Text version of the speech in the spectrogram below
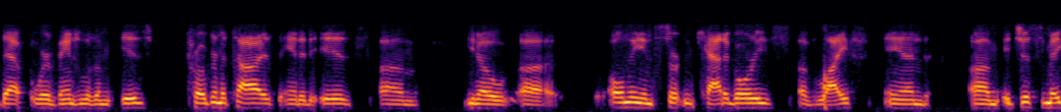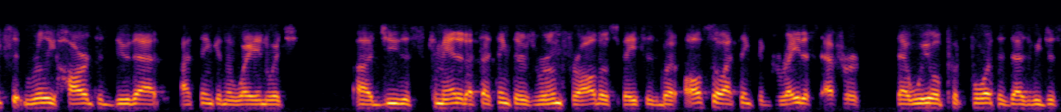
that where evangelism is programatized and it is, um, you know, uh, only in certain categories of life. And um, it just makes it really hard to do that, I think, in the way in which uh, Jesus commanded us. I think there's room for all those spaces, but also I think the greatest effort that we will put forth is as we just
